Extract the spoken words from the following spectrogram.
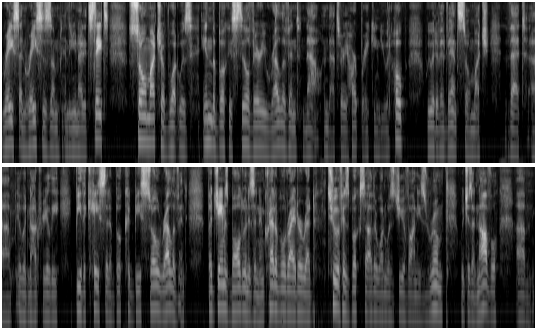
race and racism in the United States, so much of what was in the book is still very relevant now. And that's very heartbreaking. You would hope we would have advanced so much that um, it would not really be the case that a book could be so relevant. But James Baldwin is an incredible writer. Read two of his books. The other one was Giovanni's Room, which is a novel. Um,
